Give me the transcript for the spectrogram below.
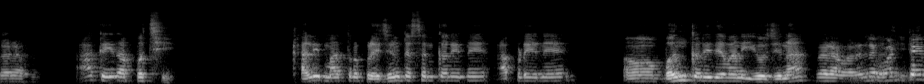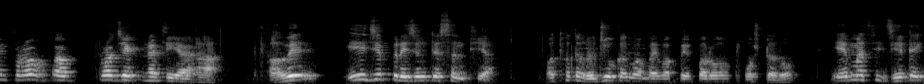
બરાબર. આ કર્યા પછી ખાલી માત્ર પ્રેઝન્ટેશન કરીને આપણે એને બંધ કરી દેવાની યોજના બરાબર. એટલે વન ટાઈમ પ્રોજેક્ટ નથી આ. હા. હવે એ જે પ્રેઝન્ટેશન થયા અથવા તો રજૂ કરવામાં આવ્યા પેપરો પોસ્ટરો એમાંથી જે કંઈ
